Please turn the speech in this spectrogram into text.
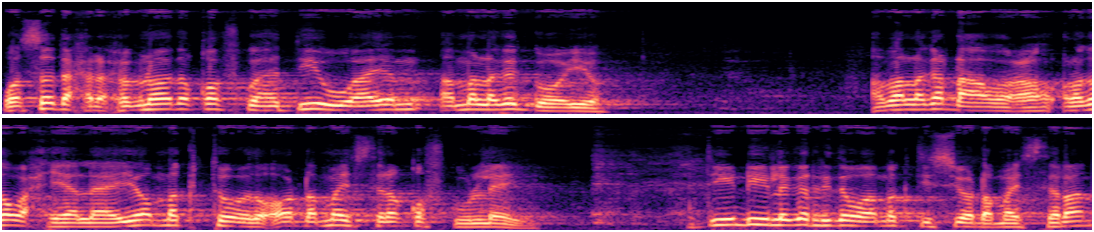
Waa saddexda xubnoode qofku haddii uu waayo ama laga gooyo ama laga dhaawaco laga waxyeeleeyo magtooda oo dhammaystiran qofkuu leeyahy haddii indhihii laga rido waa magtiisii oo dhammaystiran.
